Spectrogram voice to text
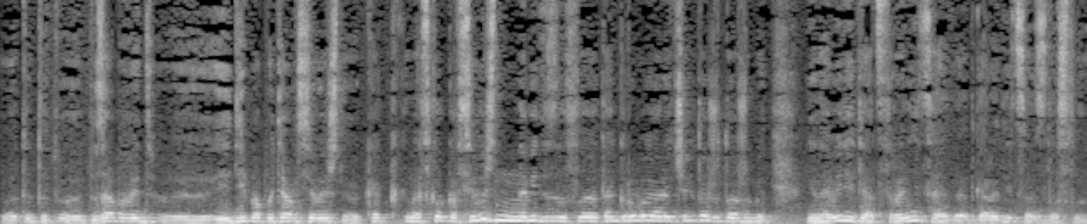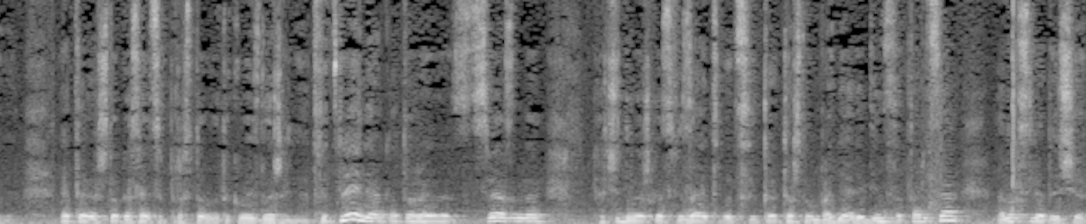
вот эту вот, заповедь э, «иди по путям Всевышнего», как, насколько Всевышний ненавидит злословие, так, грубо говоря, человек тоже должен быть ненавидеть и отстраниться, отгородиться от злословия. Это что касается простого такого изложения. Ответвление, которое связано, хочу немножко связать вот то, что мы подняли, единство Творца, оно следующее,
